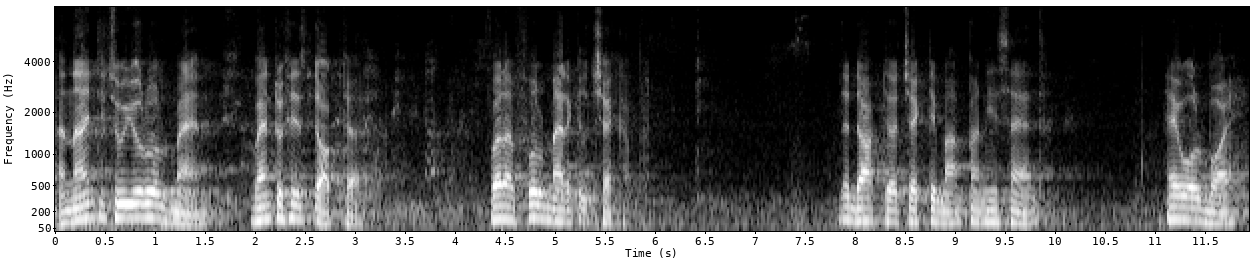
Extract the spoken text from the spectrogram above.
A ninety-two-year-old man went to his doctor for a full medical checkup. The doctor checked him up and he said, Hey old boy,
